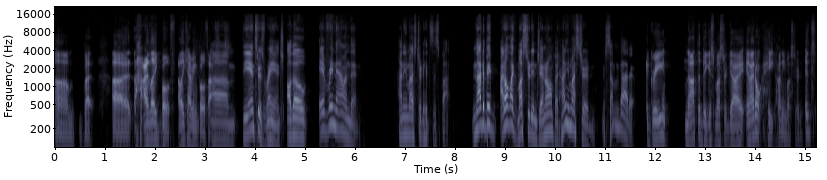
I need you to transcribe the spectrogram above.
You. Um, but uh, I like both. I like having both options. Um, the answer is ranch. Although every now and then, honey mustard hits the spot. Not a big. I don't like mustard in general, but honey mustard. There's something about it. Agree. Not the biggest mustard guy, and I don't hate honey mustard. It's.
